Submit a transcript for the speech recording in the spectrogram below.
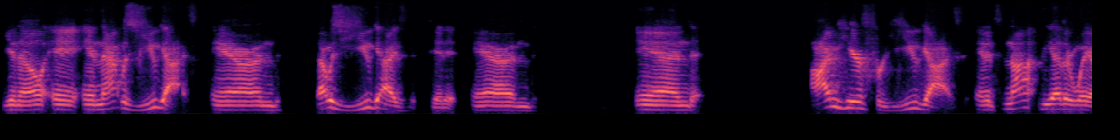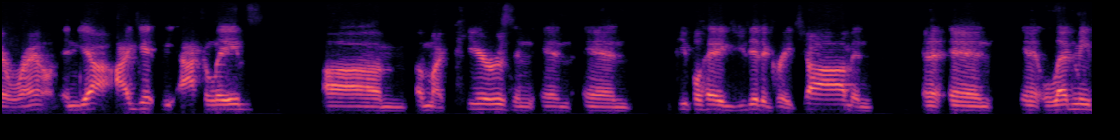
you know, and, and that was you guys. And that was you guys that did it. And, and I'm here for you guys. And it's not the other way around. And yeah, I get the accolades um, of my peers and, and, and people, hey, you did a great job. And, and, and, and it led me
